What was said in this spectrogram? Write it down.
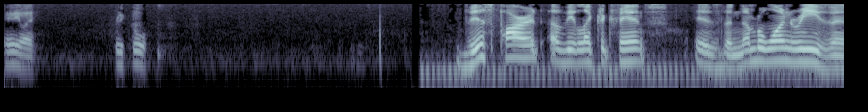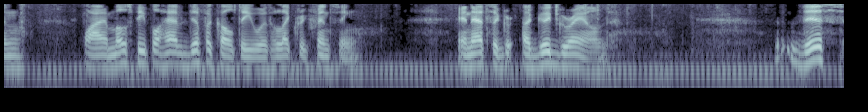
Anyway, pretty cool. This part of the electric fence is the number one reason why most people have difficulty with electric fencing. And that's a, a good ground. This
